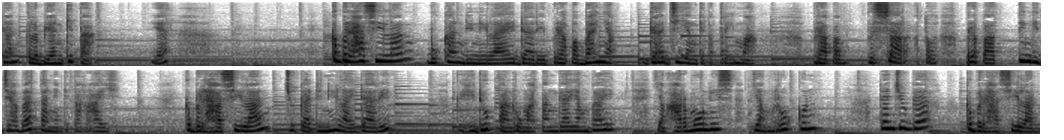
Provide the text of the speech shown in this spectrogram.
dan kelebihan kita. Ya. Keberhasilan bukan dinilai dari berapa banyak gaji yang kita terima, berapa besar atau berapa tinggi jabatan yang kita raih Keberhasilan juga dinilai dari kehidupan rumah tangga yang baik, yang harmonis, yang rukun, dan juga keberhasilan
